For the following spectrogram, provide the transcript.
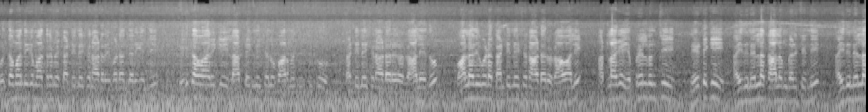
కొంతమందికి మాత్రమే కంటిన్యూషన్ ఆర్డర్ ఇవ్వడం జరిగింది. మిగతా వారికి ల్యాబ్ టెక్నీషియన్ ఫార్మసిస్ట్కు కంటిన్యూషన్ ఆర్డర్ రాలేదు. వాళ్ళది కూడా కంటిన్యూషన్ ఆర్డర్ రావాలి. అట్లాగే ఏప్రిల్ నుంచి నేటికి ఐదు నెలల కాలం గడిచింది. ఐదు నెలల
